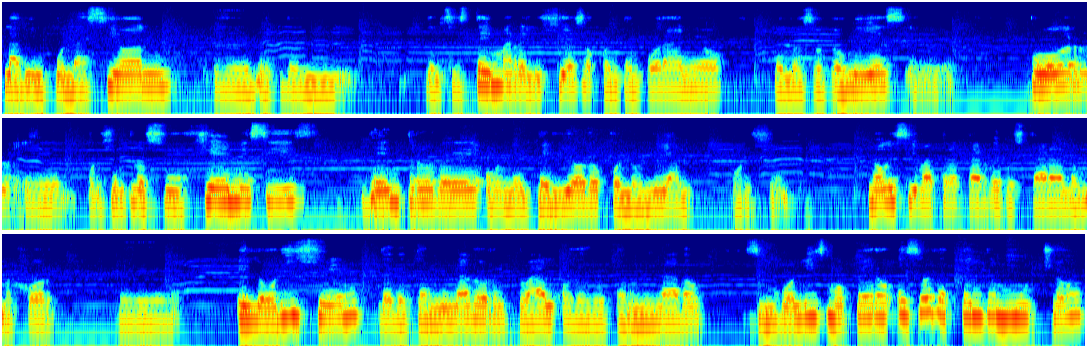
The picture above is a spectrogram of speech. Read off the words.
la vinculación eh, del, sistema religioso contemporáneo de los otomíes, eh, por, por ejemplo, su génesis dentro de o en el periodo colonial, por ejemplo. ¿no? Y si va a tratar de buscar a lo mejor el origen de determinado ritual o de determinado simbolismo, pero eso depende mucho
